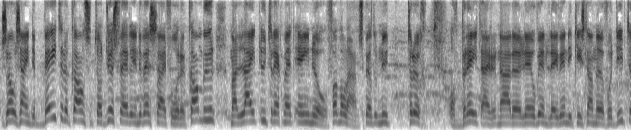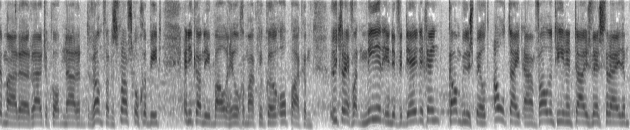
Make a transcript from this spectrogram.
Zo zijn de betere kansen tot dusver in de wedstrijd voor Cambuur. Maar leidt Utrecht met 1-0. Van der Laan speelt hem nu terug. Of breed eigenlijk naar uh, Leeuwin. Leeuwin die kiest dan uh, voor diepte. Maar Ruiter komt naar het rand van het strafschopgebied. En die kan die bal heel gemakkelijk oppakken. Utrecht wat meer in de verdediging. Cambuur speelt altijd aanvallend hier in thuiswedstrijden.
